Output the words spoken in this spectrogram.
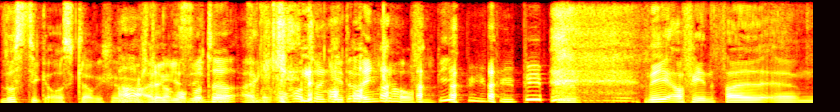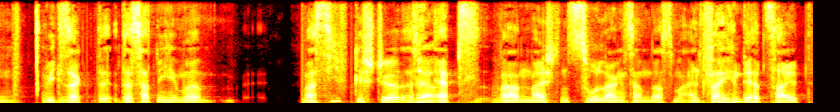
lustig aus, glaube ich. wenn man Ah, mich da ein gesehen Roboter, ein Roboter geht Genau. einkaufen. Piep, piep, piep, piep, piep. Nee, auf jeden Fall, ähm, wie gesagt, das hat mich immer massiv gestört. Also Ja. Apps waren meistens so langsam, dass man einfach in der Zeit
